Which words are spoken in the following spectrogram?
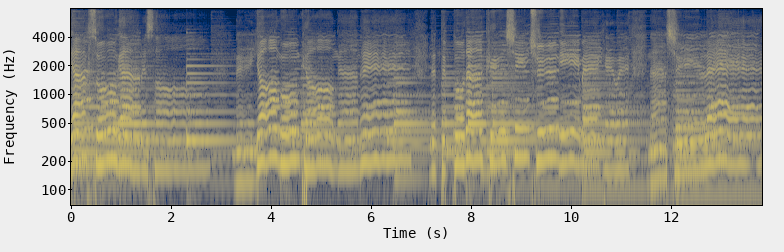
약속 안에서 내 뜻보다 크신 주님의 계획 나 신뢰해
